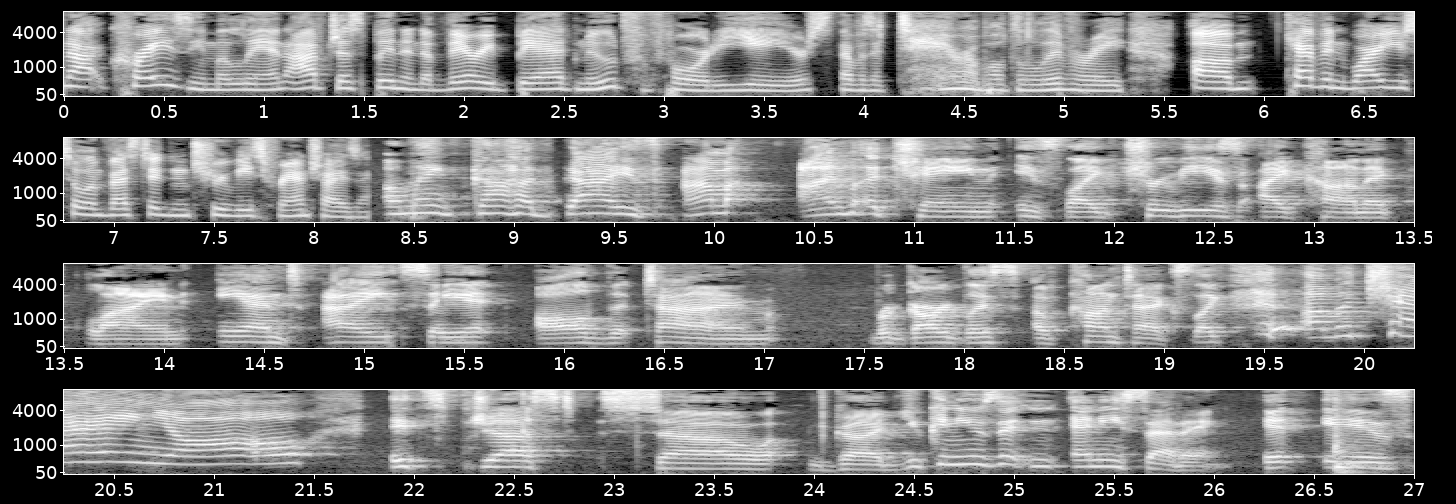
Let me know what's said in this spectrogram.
not crazy, M'Lynn. I've just been in a very bad mood for 40 years. That was a terrible delivery. Um, Kevin, why are you so invested in Truvy's franchising? Oh my god, guys, I'm I'm a chain is like Truvy's iconic line, and I say it all the time, regardless of context. Like, I'm a chain, y'all. It's just so good. You can use it in any setting. It is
